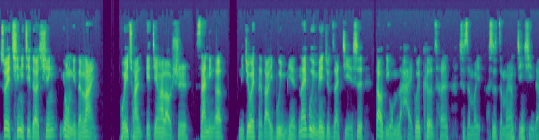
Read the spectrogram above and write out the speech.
所以，请你记得先用你的 LINE 回传给建安老师三零二。你就会得到一部影片，那一部影片就是在解释到底我们的海归课程是怎么是怎么样进行的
